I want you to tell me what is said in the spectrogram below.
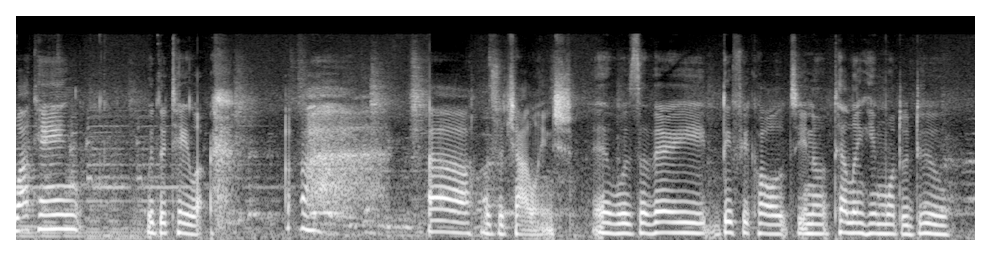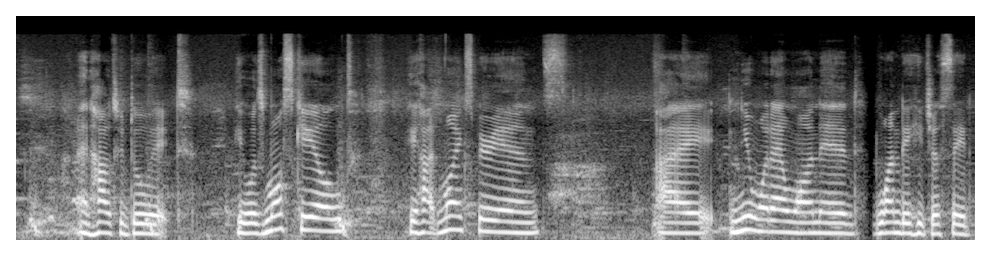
Working with the tailor uh, was a challenge. It was a very difficult, you know, telling him what to do and how to do it. He was more skilled, he had more experience. I knew what I wanted. One day he just said,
